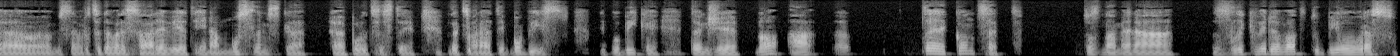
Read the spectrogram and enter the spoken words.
uh, myslím, v roce 99 i na muslimské Eh, policisty, takzvané ty bobís, ty bobíky. Takže, no a eh, to je koncept. To znamená zlikvidovat tu bílou rasu.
